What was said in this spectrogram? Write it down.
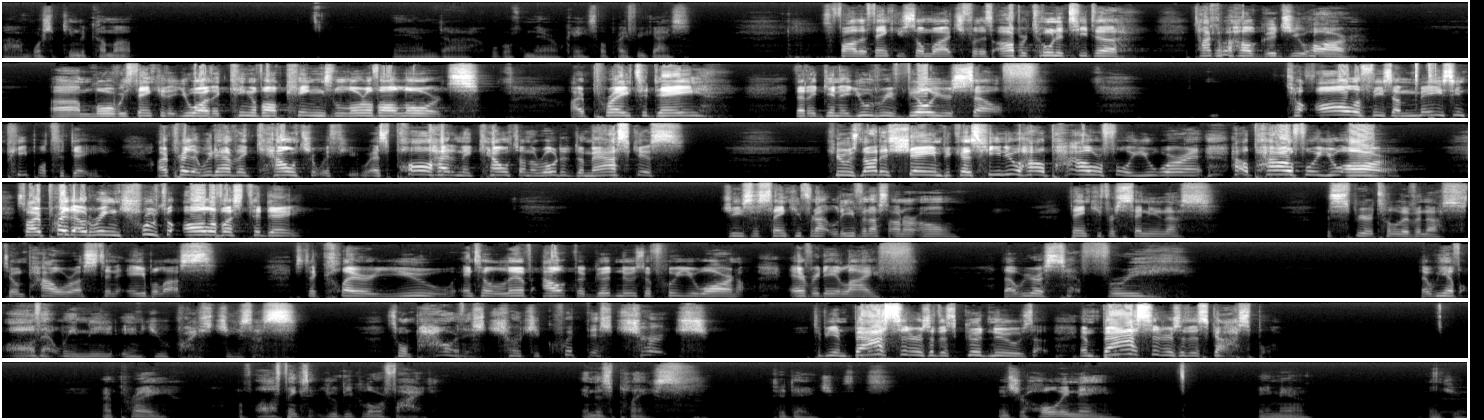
um, worship team to come up. And uh, we'll go from there, okay? So I'll pray for you guys. So, Father, thank you so much for this opportunity to talk about how good you are. Um, Lord, we thank you that you are the King of all kings and Lord of all lords. I pray today that again that you would reveal yourself to all of these amazing people today. I pray that we'd have an encounter with you. As Paul had an encounter on the road to Damascus, he was not ashamed because he knew how powerful you were and how powerful you are. So I pray that would ring true to all of us today. Jesus, thank you for not leaving us on our own. Thank you for sending us the Spirit to live in us, to empower us, to enable us to declare you and to live out the good news of who you are in everyday life. That we are set free that we have all that we need in you, Christ Jesus. So empower this church, equip this church to be ambassadors of this good news, ambassadors of this gospel. I pray of all things that you be glorified in this place today, Jesus. In your holy name, amen. Thank you.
